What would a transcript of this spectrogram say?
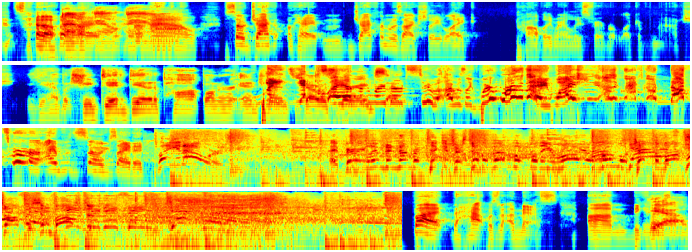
So all right. ow, Ow, ow. So Jack, okay, mm, Jacqueline was actually like probably my least favorite look of the match. Yeah, but she did get a pop on her entrance. Wait, yes, I was I have very in my excited. notes too. I was like, where were they? Why is she? The crowd's going nuts for her. I'm so excited. playing hours. A very limited number of tickets are still available for the Royal Rumble. Check the box office in Boston. Introducing Jacqueline. But the hat was a mess. Um, because Yeah.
